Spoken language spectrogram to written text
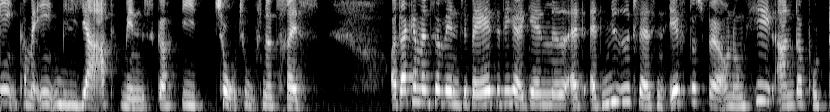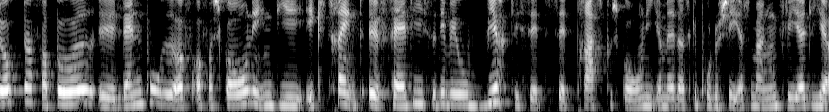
1,1 milliard mennesker i 2060. Og der kan man så vende tilbage til det her igen med, at, at middelklassen efterspørger nogle helt andre produkter fra både øh, landbruget og, og fra skovene, end de ekstremt øh, fattige. Så det vil jo virkelig sætte, sætte pres på skovene i og med, at der skal produceres mange flere af de her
